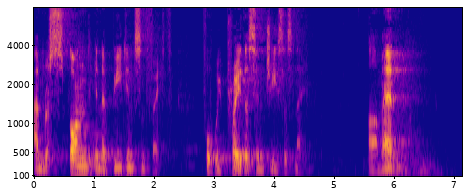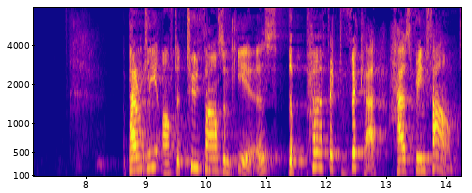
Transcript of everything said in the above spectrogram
and respond in obedience and faith. For we pray this in Jesus' name. Amen. Apparently, after 2,000 years, the perfect vicar has been found.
